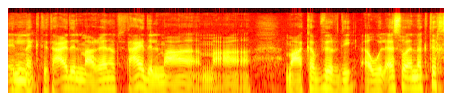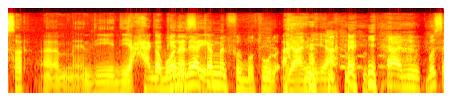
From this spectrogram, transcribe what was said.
إنك مم. تتعادل مع غانا وتتعادل مع مع مع كاب فيردي أو الأسوأ إنك تخسر دي دي حاجة طب وأنا ليه. أكمل في البطولة يعني يعني يعني بص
